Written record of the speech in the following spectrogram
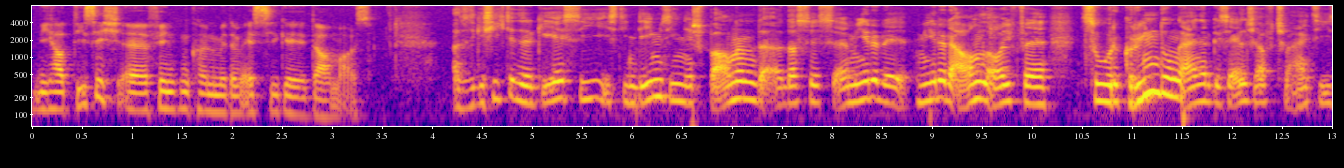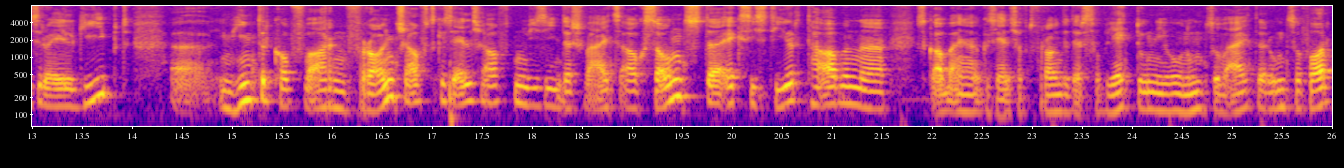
wie hat die sich äh, finden können mit dem SIG damals? Also die Geschichte der GSI ist in dem Sinne spannend, dass es äh, mehrere, mehrere Anläufe zur Gründung einer Gesellschaft Schweiz-Israel gibt. Äh, Im Hinterkopf waren Freundschaftsgesellschaften, wie sie in der Schweiz auch sonst äh, existiert haben. Äh, es gab eine Gesellschaft Freunde der Sowjetunion und so weiter und so fort.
